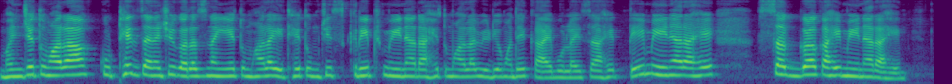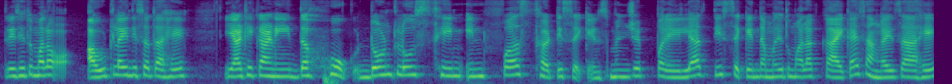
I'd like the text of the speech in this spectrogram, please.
म्हणजे तुम्हाला कुठेच जाण्याची गरज नाही आहे तुम्हाला इथे तुमची स्क्रिप्ट मिळणार आहे. तुम्हाला व्हिडिओमध्ये काय बोलायचं आहे ते मिळणार आहे. सगळं काही मिळणार आहे. तर इथे तुम्हाला आउटलाईन दिसत आहे. या ठिकाणी the hook don't lose them in first thirty seconds म्हणजे पहिल्या तीस सेकंदामध्ये तुम्हाला काय काय सांगायचं आहे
